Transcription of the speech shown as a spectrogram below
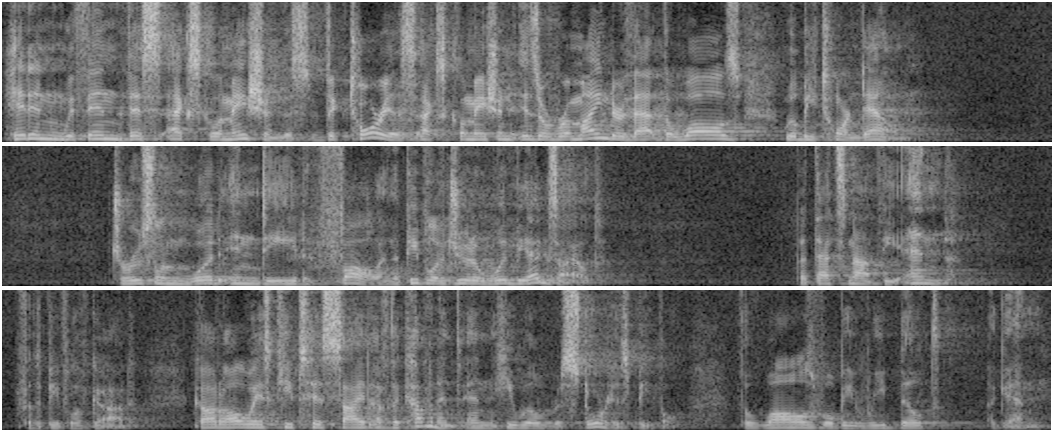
Hidden within this exclamation, this victorious exclamation, is a reminder that the walls will be torn down. Jerusalem would indeed fall, and the people of Judah would be exiled. But that's not the end for the people of God. God always keeps his side of the covenant, and he will restore his people. The walls will be rebuilt again.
